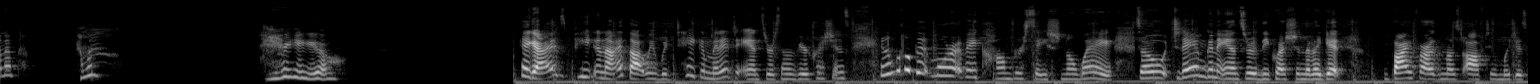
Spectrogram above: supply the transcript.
on up. Come on. Here you go. Hey guys, Pete and I thought we would take a minute to answer some of your questions in a little bit more of a conversational way. So today I'm going to answer the question that I get by far the most often, which is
